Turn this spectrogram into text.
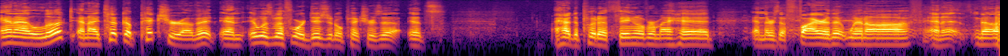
And I looked and I took a picture of it, and it was before digital pictures. It's I had to put a thing over my head, and there's a fire that went off, and it, no,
